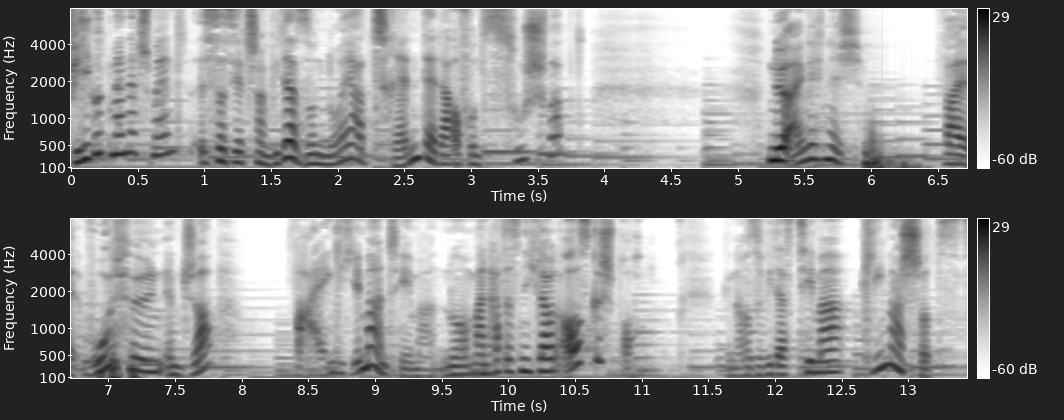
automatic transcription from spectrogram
Feelgood Management? Ist das jetzt schon wieder so ein neuer Trend, der da auf uns zuschwappt? Nö, eigentlich nicht. Weil Wohlfühlen im Job war eigentlich immer ein Thema, nur man hat es nicht laut ausgesprochen. Genauso wie das Thema Klimaschutz.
